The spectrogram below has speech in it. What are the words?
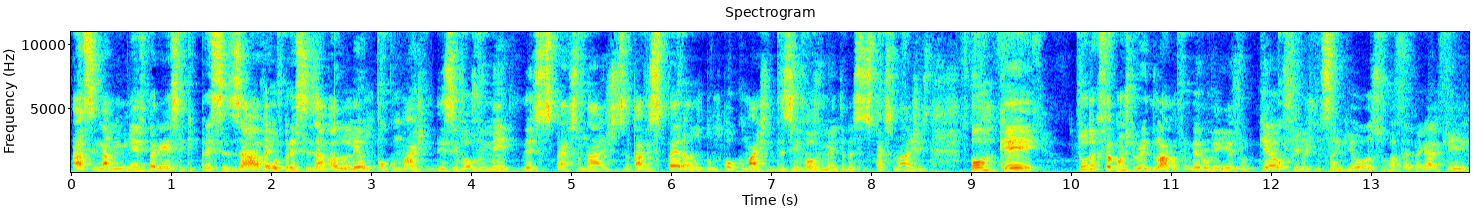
assim, na minha experiência, que precisava, eu precisava ler um pouco mais de desenvolvimento desses personagens. Eu tava esperando um pouco mais de desenvolvimento desses personagens, porque tudo que foi construído lá no primeiro livro, que é o Filhos de Sangue Osso, vou até pegar aqui,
